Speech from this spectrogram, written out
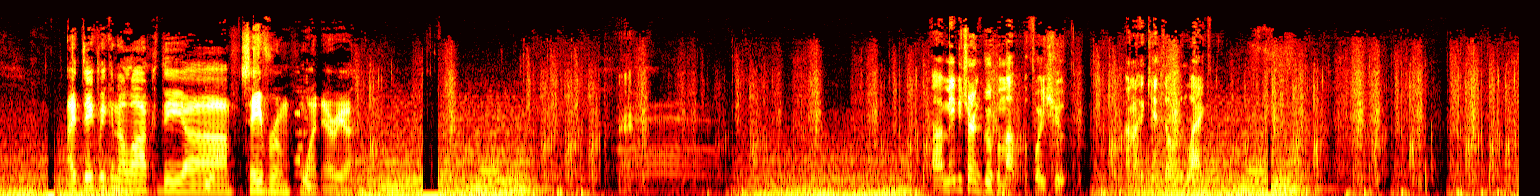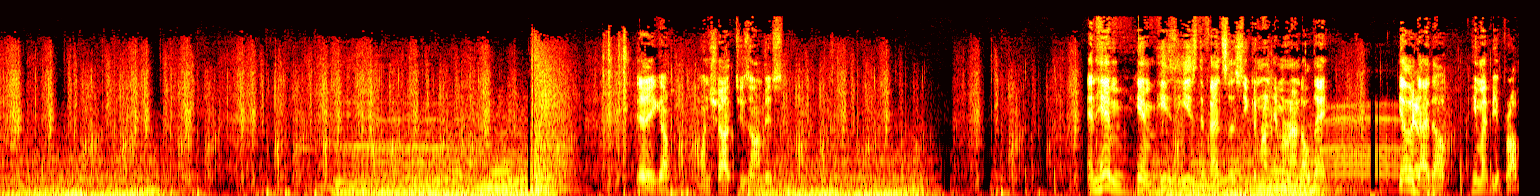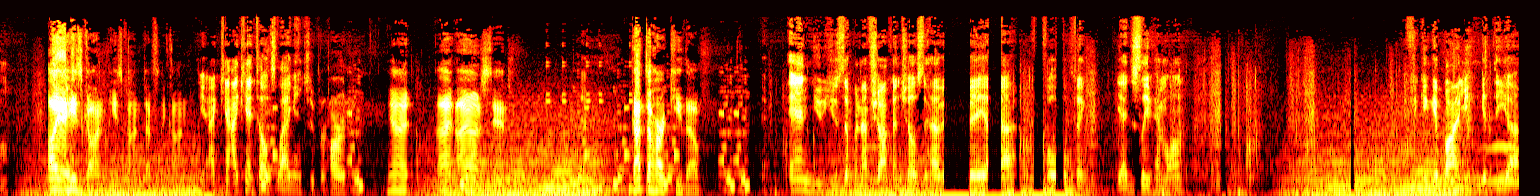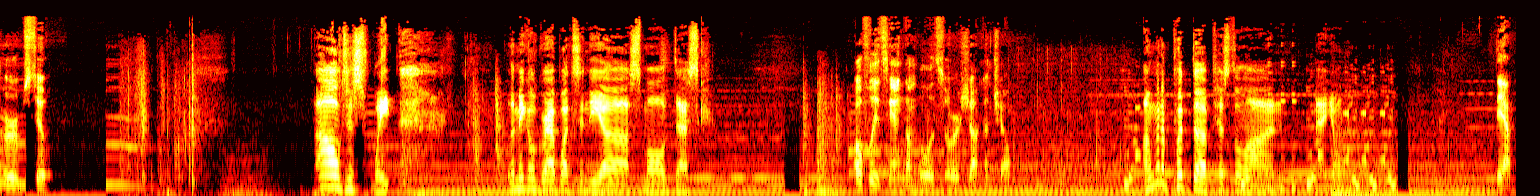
I think we can unlock the uh, save room one area. Uh, maybe try and group them up before you shoot. I, don't, I can't tell if it lagged. There you go. One shot, two zombies. And him, him, he's he's defenseless. You can run him around all day. The other Yep. guy though, he might be a problem. Oh yeah, he's gone. He's gone. Definitely gone. Yeah, I can't I can't tell it's lagging super hard. Yeah, I, I understand. Got the heart key though. And you used up enough shotgun shells to have a uh, full thing. Yeah, just leave him alone. Can get by him, you can get the uh, herbs too. I'll just wait. Let me go grab what's in the uh, small desk. Hopefully, it's handgun bullets or a shotgun shell. I'm gonna put the pistol on manual. Yeah,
